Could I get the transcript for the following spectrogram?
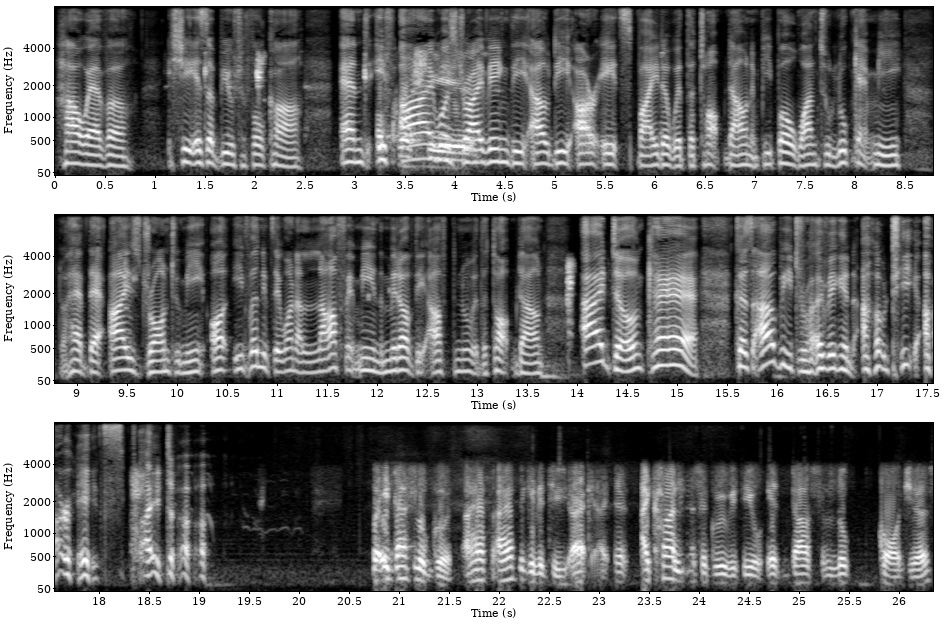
However, she is a beautiful car. And if I was is. driving the Audi R8 Spider with the top down and people want to look at me, to have their eyes drawn to me, or even if they want to laugh at me in the middle of the afternoon with the top down, I don't care. Because I'll be driving an Audi R8 Spider. But it does look good. I have I have to give it to you. I I, I can't disagree with you. It does look gorgeous.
